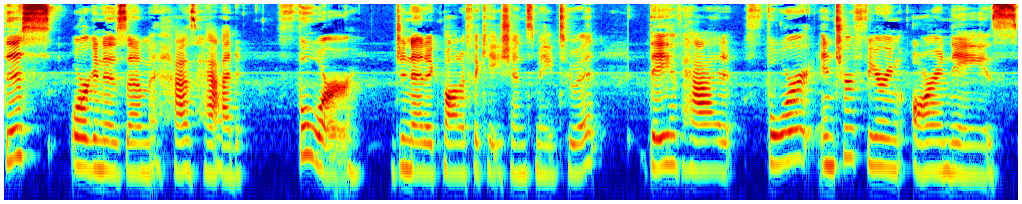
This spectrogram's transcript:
this organism has had four genetic modifications made to it. They have had four interfering RNAs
